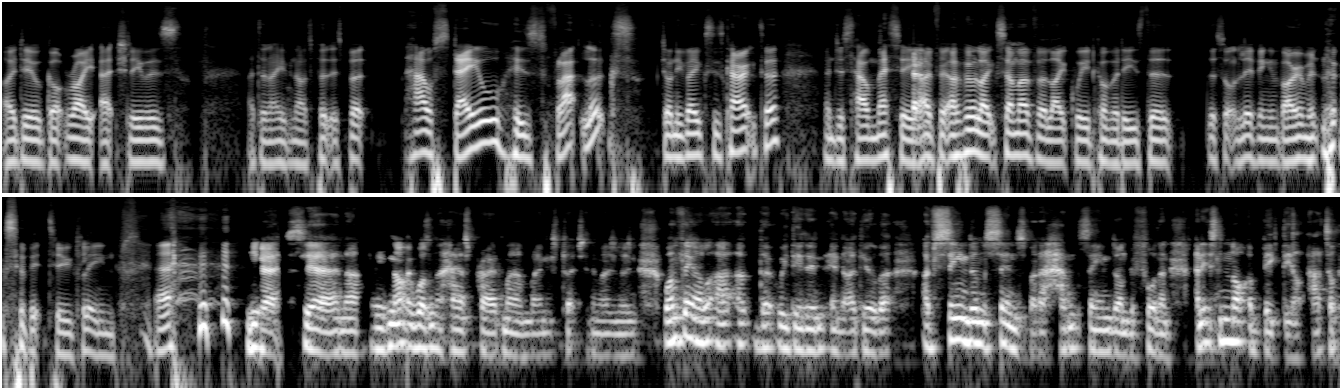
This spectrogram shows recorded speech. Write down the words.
Ideal got right. Actually, was I don't know even how to put this, but how stale his flat looks. Johnny Vegas's character and just how messy. Yeah. I feel, I feel like some other like weird comedies, the the sort of living environment looks a bit too clean. Uh, yes, yeah, no, not. It wasn't a house proud man by any stretch of the imagination. One thing I, I, that we did in, in Ideal that I've seen done since, but I hadn't seen done before then, and it's not a big deal at all.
